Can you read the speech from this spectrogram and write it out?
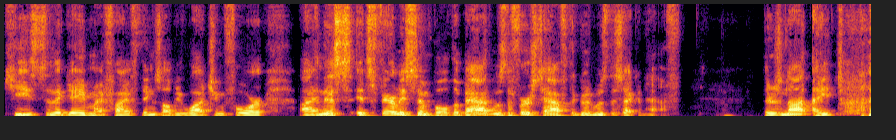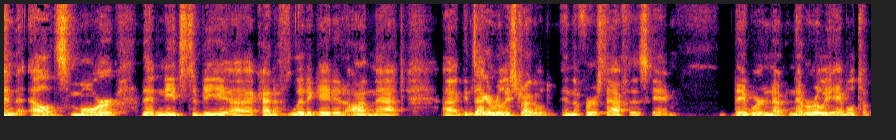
keys to the game, my five things I'll be watching for. Uh, and this, it's fairly simple. The bad was the first half, the good was the second half. There's not a ton else more that needs to be uh, kind of litigated on that. Uh, Gonzaga really struggled in the first half of this game. They were ne- never really able to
